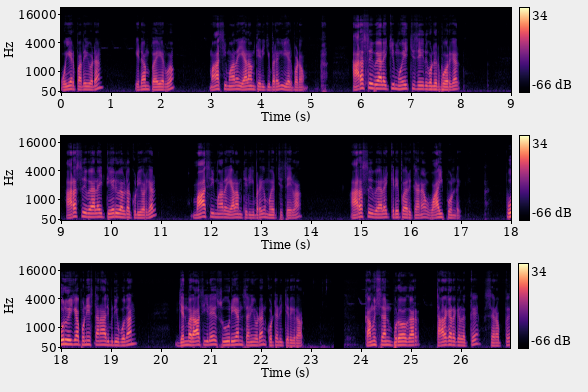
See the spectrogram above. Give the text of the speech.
உயர் பதவியுடன் இடம் பெயர்வும் மாசி மாதம் ஏழாம் தேதிக்கு பிறகு ஏற்படும். அரசு வேலைக்கு முயற்சி செய்து கொண்டிருப்பவர்கள் அரசு வேலை தேர்வு எழுதக்கூடியவர்கள் மாசி மாதம் ஏழாம் தேதிக்கு பிறகு முயற்சி செய்யலாம். அரசு வேலை கிடைப்பதற்கான வாய்ப்பு உண்டு. பூர்வீக புண்ணியஸ்தானாதிபதி புதன் ஜென்ம ராசியிலே சூரியன் சனியுடன் கொட்டணித்திருக்கிறார் கமிஷன் புரோகர் தரகர்களுக்கு சிறப்பு.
